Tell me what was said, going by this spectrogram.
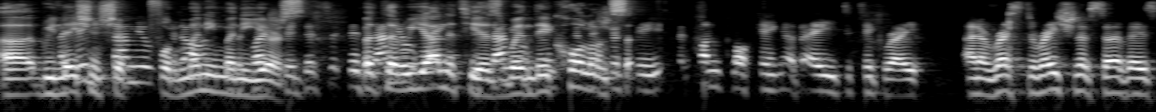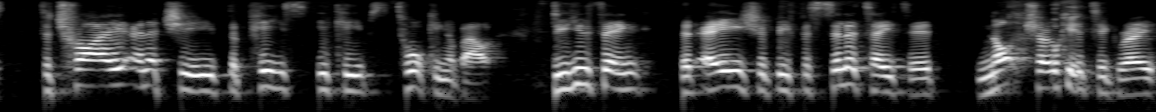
uh, relationship for many, many the years. Does- does but the reality think- is when they call on. should be an unblocking of aid to Tigray and a restoration of service to try and achieve the peace he keeps talking about. Do you think that aid should be facilitated, not choked Okay. to Tigray,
